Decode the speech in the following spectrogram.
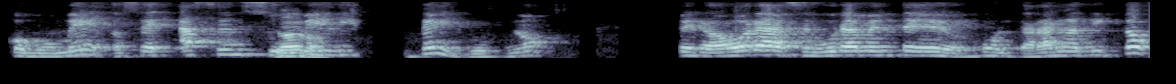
como medio, o sea, hacen su medio en Facebook, ¿no? Pero ahora seguramente volcarán a TikTok.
